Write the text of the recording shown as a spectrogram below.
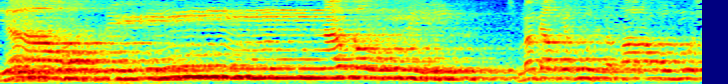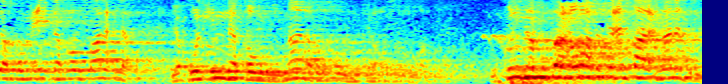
يا يهود نصارى قوم موسى قوم عيسى قوم صالح؟ لا. يقول إن قومي ما لهم قومك يا رسول الله. وكلنا كفار عراه بس العين طالع ما ندري.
